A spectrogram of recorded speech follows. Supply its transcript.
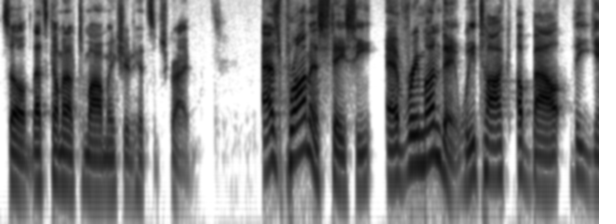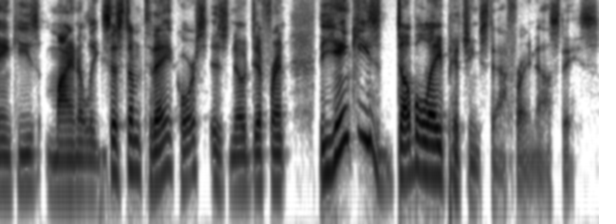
So that's coming up tomorrow. Make sure to hit subscribe. As promised, Stacy, every Monday we talk about the Yankees minor league system. Today, of course, is no different. The Yankees double A pitching staff right now, Stace.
